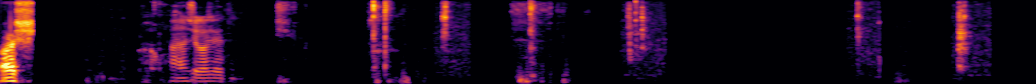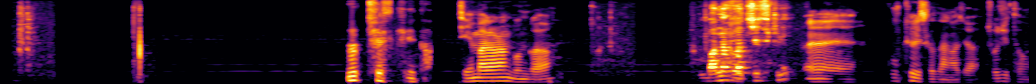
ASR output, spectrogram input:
아씨 화장실 가셔야 돼. 응 체스키다 제 말하는 건가? 만났어? 지스키? 예. 국회에서 당하자. 조지타운.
